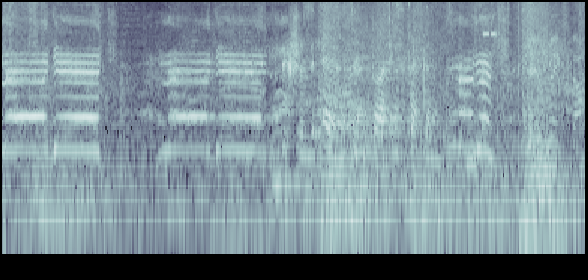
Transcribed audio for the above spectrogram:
Medic! Medic! Mission ends in 30 seconds. Medic! Yeah, thanks, Doc.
